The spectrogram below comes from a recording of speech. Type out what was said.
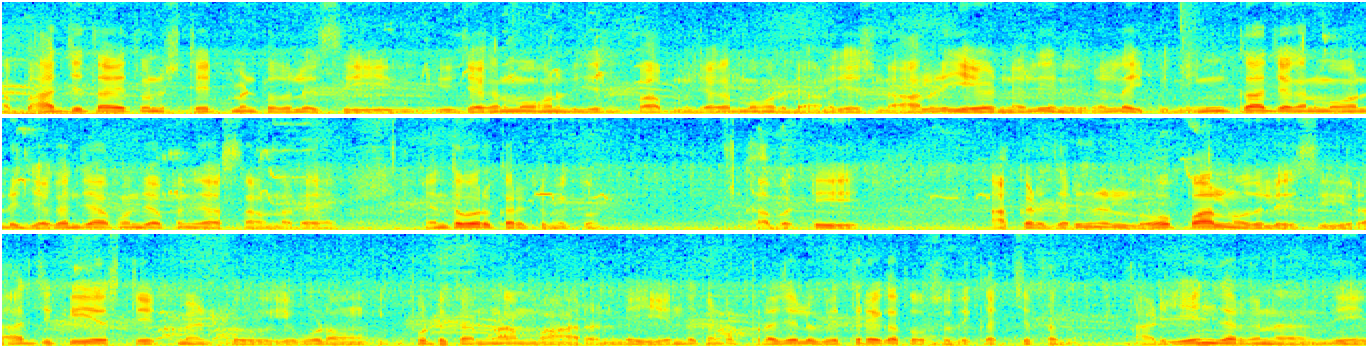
ఆ బాధ్యతాయుతమైన స్టేట్మెంట్ వదిలేసి ఇది జగన్మోహన్ రెడ్డి చేసిన పాపం జగన్మోహన్ రెడ్డి ఏమైనా చేసిండు? ఆల్రెడీ ఏడు నెలలు ఎనిమిది నెలలు అయిపోయింది. ఇంకా జగన్మోహన్ రెడ్డి జగన్ జాపం జాపం చేస్తూ ఉన్నారే? ఎంతవరకు కరెక్ట్ మీకు? కాబట్టి అక్కడ జరిగిన లోపాలను వదిలేసి రాజకీయ స్టేట్మెంట్లు ఇవ్వడం ఇప్పటికన్నా మారండి. ఎందుకంటే ప్రజలు వ్యతిరేకత వస్తుంది ఖచ్చితంగా. ఆడ ఏం జరిగినది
